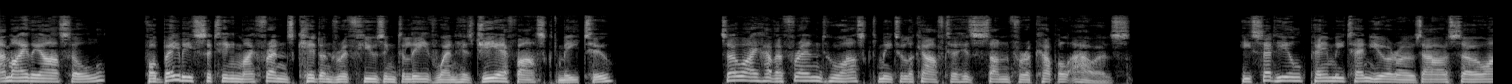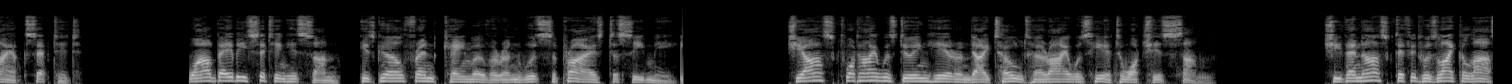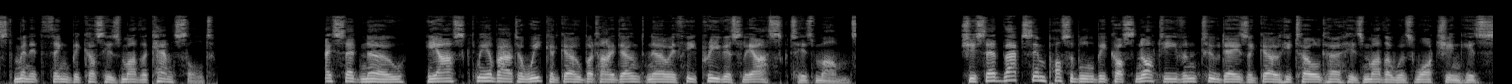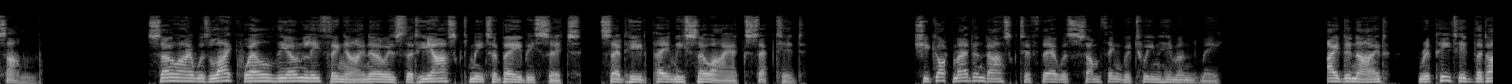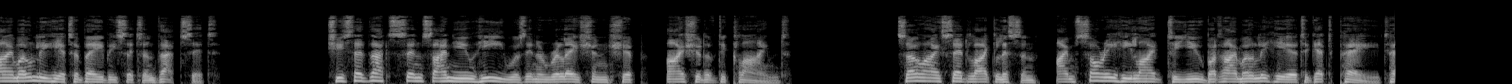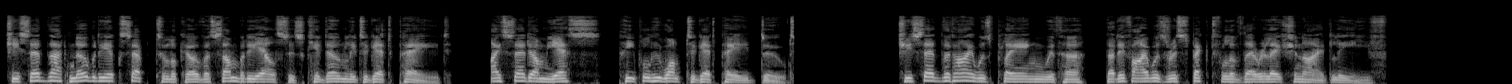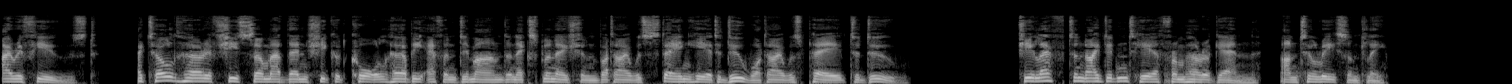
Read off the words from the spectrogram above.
Am I the asshole? For babysitting my friend's kid and refusing to leave when his GF asked me to? So I have a friend who asked me to look after his son for a couple hours. He said he'll pay me 10 euros hour so I accepted. While babysitting his son, his girlfriend came over and was surprised to see me. She asked what I was doing here and I told her I was here to watch his son. She then asked if it was like a last minute thing because his mother cancelled. I said no, he asked me about a week ago but I don't know if he previously asked his mom. She said that's impossible because not even two days ago he told her his mother was watching his son. So I was like well the only thing I know is that he asked me to babysit, said he'd pay me so I accepted. She got mad and asked if there was something between him and me. I denied, repeated that I'm only here to babysit and that's it. She said that since I knew he was in a relationship, I should have declined. So I said like listen, I'm sorry he lied to you but I'm only here to get paid. She said that nobody except to look over somebody else's kid only to get paid. I said um yes, people who want to get paid do. She said that I was playing with her, that if I was respectful of their relation I'd leave. I refused. I told her if she's so mad then she could call her BF and demand an explanation but I was staying here to do what I was paid to do. She left and I didn't hear from her again, until recently.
